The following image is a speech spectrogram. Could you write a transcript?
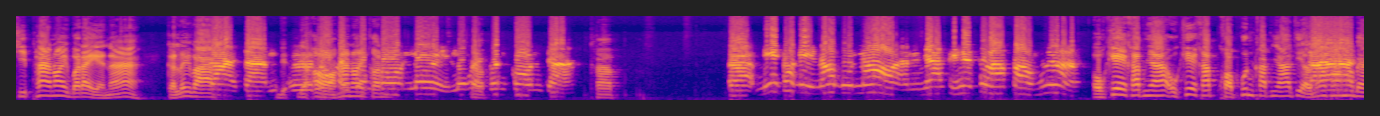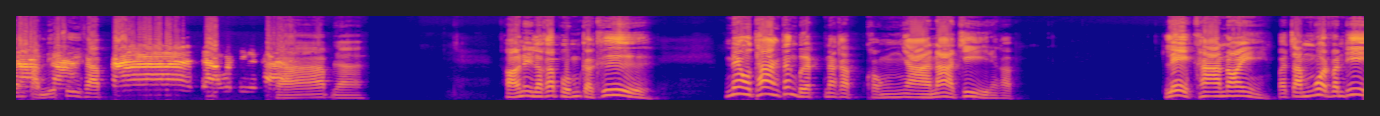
คลิปห้าน้อยบ่ได้อะนะก็เลยว่า จ้าจ้าเดี๋ยวเอเดี๋อยวลอ๋องให้ห้าน้อยก่เพิ่อนนก่อนเลยลงครัให้บเพิ่นก่อนจ้ะครับ กะมีเท่านี้เนาะบุญเนาะอันญาสิเฮ็ดธุระเปล่าเมื่อโอเคครับยาโอเคครับ ขอบคุณครับยาที่เอาหน้าทางมาแบ่งปันจ้าเอฟซีครับ ค่ะจ้าสวัสดีค่ะ ครับยาอันนี้แหละครับผมก็คือ แนวทางทั้งเบิดนะครับ ของยาหน้าขี้นะครับ เลขคานอยประจำงวดวันที่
